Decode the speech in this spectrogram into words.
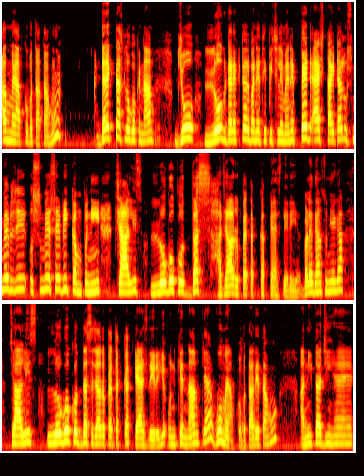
अब मैं आपको बताता हूँ। डायरेक्टर्स लोगों के नाम, जो लोग डायरेक्टर बने थे पिछले महीने, पेड एश टाइटल, उसमें भी, उसमें से भी कंपनी 40 लोगों को दस हज़ार रुपये तक का कैश दे रही है। बड़े ध्यान सुनिएगा 40 लोगों को दस हज़ार रुपये तक का कैश दे रही है। उनके नाम क्या है? वो मैं आपको बता देता हूँ। अनीता जी हैं,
